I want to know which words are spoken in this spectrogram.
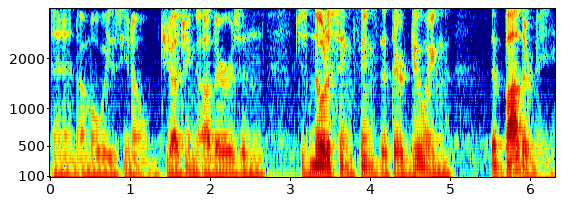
and I'm always, you know, judging others and just noticing things that they're doing that bother me.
